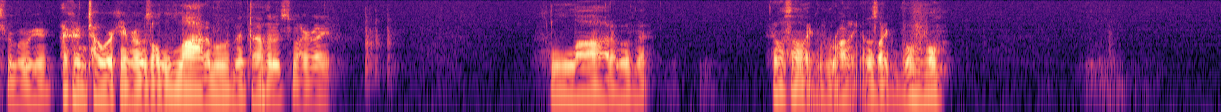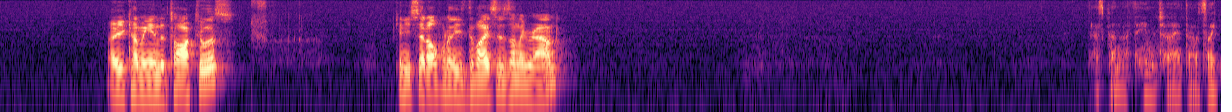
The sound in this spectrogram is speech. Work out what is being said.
this room over here. I couldn't tell where it came from. It was a lot of movement, though. I thought though. it was to my right. A lot of movement. It almost sounded like running. It was like boom, boom. Are you coming in to talk to us? Can you set off one of these devices on the ground? That's been the theme tonight, though. It's like,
